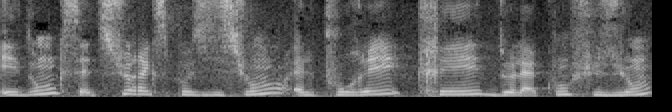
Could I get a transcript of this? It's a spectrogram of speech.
Et donc cette surexposition, elle pourrait créer de la confusion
